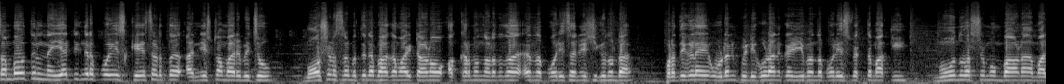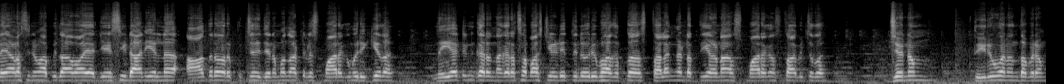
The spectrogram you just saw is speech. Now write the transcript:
സംഭവത്തിൽ നെയ്യാറ്റിങ്കര പോലീസ് കേസെടുത്ത് അന്വേഷണം ആരംഭിച്ചു. മോഷണ ശ്രമത്തിന്റെ ഭാഗമായിട്ടാണോ അക്രമം നടന്നത് എന്ന് പോലീസ് അന്വേഷിക്കുന്നുണ്ട്. പ്രതികളെ ഉടൻ പിടികൂടാൻ കഴിയുമെന്ന് പോലീസ് വ്യക്തമാക്കി. മൂന്ന് വർഷം മുമ്പാണ് മലയാള സിനിമാ പിതാവായ ജെ സി ഡാനിയലിന് ആദരവർപ്പിച്ച് ജന്മനാട്ടിൽ സ്മാരകമൊരുക്കിയത്. നെയ്യാറ്റിൻകര നഗരസഭാ സ്റ്റേഡിയത്തിന്റെ ഒരു ഭാഗത്ത് സ്ഥലം കണ്ടെത്തിയാണ് സ്മാരകം സ്ഥാപിച്ചത്. ജനം തിരുവനന്തപുരം.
